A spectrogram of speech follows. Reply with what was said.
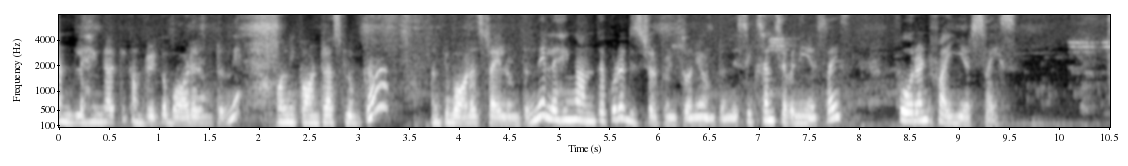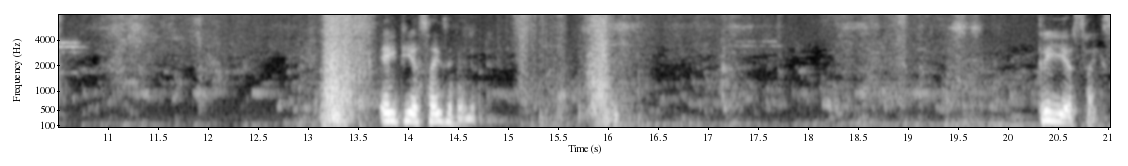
అండ్ లెహెంగాకి కంప్లీట్గా బార్డర్ ఉంటుంది. ఓన్లీ కాంట్రాస్ట్ లుక్గా మనకి బార్డర్ స్టైల్ ఉంటుంది. లెహెంగా అంతా కూడా డిజిటల్ ప్రింట్తోనే ఉంటుంది. Six and seven years size four and five years size eight year size available three years size.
